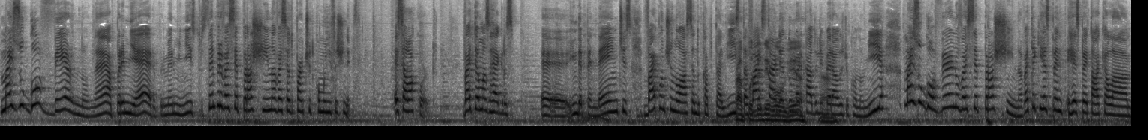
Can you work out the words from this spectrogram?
mas o governo, né, a premier, o primeiro-ministro, sempre vai ser pró-China, vai ser do Partido Comunista Chinês. Esse é o acordo. Vai ter umas regras é, independentes, vai continuar sendo capitalista, vai estar dentro do devolver, mercado é. liberal de economia, mas o governo vai ser pró-China, vai ter que respe- respeitar aquela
